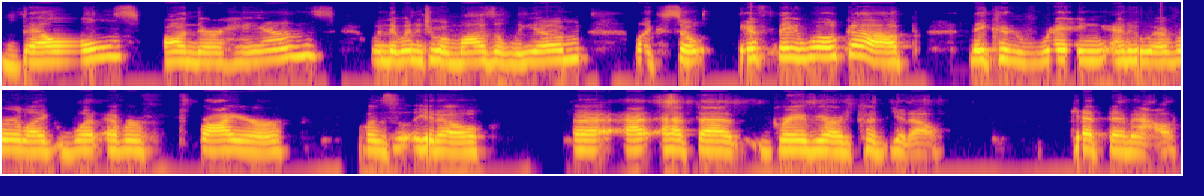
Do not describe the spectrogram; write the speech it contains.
bells on their hands when they went into a mausoleum. Like so if they woke up, they could ring and whoever like whatever friar was, you know, uh, at, at that graveyard could, you know, get them out.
